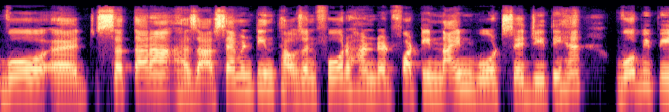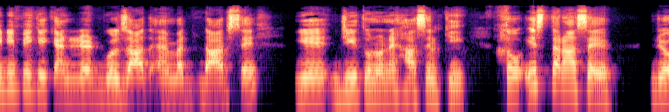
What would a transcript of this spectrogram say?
वो सतारह हज़ार seventeen thousand four hundred forty nine vote से जीती हैं। वो भी पीडीपी के कैंडिडेट गुलजाद अहमद डार से ये जीत उन्होंने हासिल की। तो इस तरह से जो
